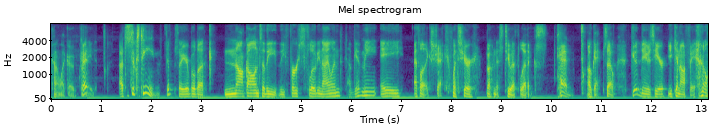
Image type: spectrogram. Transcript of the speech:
kind of like a grenade. That's a 16. Yep. So you're able to knock on to the the first floating island. Now give me a athletics check. What's your bonus to athletics? 10. Okay, so good news here. You cannot fail.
